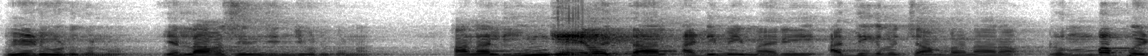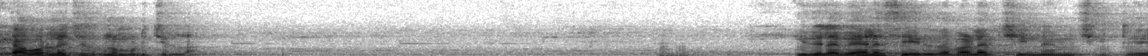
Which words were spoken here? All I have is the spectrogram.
வீடு கொடுக்கணும். எல்லா வசதியும் செஞ்சு கொடுக்கணும். ஆனால் இங்கே வைத்தால் அடிமை மாதிரி அதிகபட்சம் ஐம்பதாயிரம் ரொம்ப போயிட்டா ஒரு லட்சத்துக்குள்ள முடிச்சிடலாம். இதில் வேலை செய்கிறத வளர்ச்சி நினச்சிக்கிட்டு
